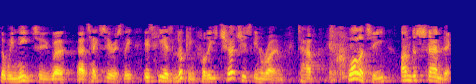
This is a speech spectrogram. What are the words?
that we need to uh, uh, take seriously is he is looking for these churches in Rome to have quality understanding.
